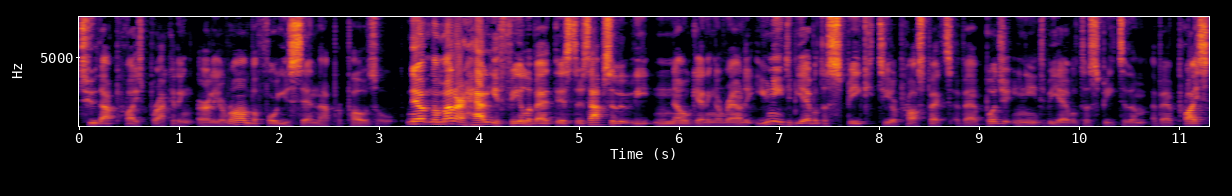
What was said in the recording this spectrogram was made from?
to that price bracketing earlier on before you send that proposal. Now, no matter how you feel about this, there's absolutely no getting around it. You need to be able to speak to your prospects about budget, you need to be able to speak to them about price,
